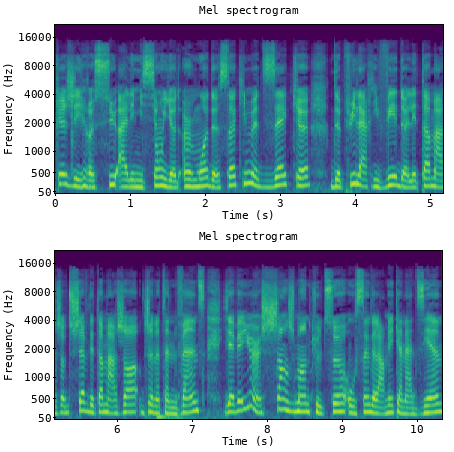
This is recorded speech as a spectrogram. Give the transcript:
que j'ai reçus à l'émission il y a un mois de ça, qui me disaient que depuis l'arrivée de l'état-major, du chef d'état-major Jonathan Vance, il y avait eu un changement de culture au sein de l'armée canadienne,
